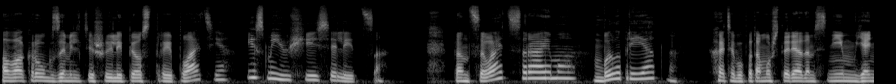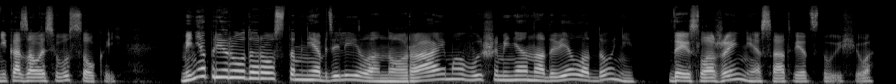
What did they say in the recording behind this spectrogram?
а вокруг замельтешили пестрые платья и смеющиеся лица. Танцевать с Раймо было приятно, хотя бы потому, что рядом с ним я не казалась высокой — меня природа ростом не обделила, но Райма выше меня на две ладони, да и сложение соответствующего.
